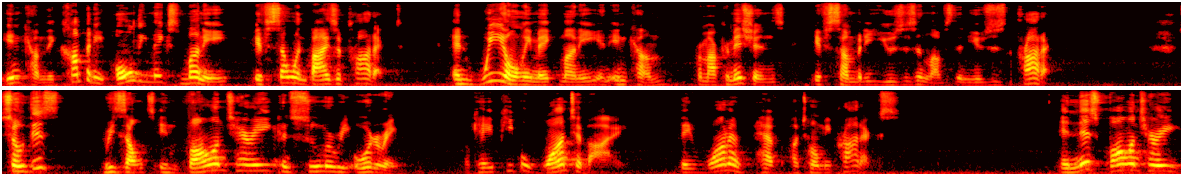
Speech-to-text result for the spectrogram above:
Income. The company only makes money if someone buys a product. And we only make money and income from our commissions if somebody uses and loves and uses the product. So this results in voluntary consumer reordering. Okay, people want to buy. They want to have Atomy products. And this voluntary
